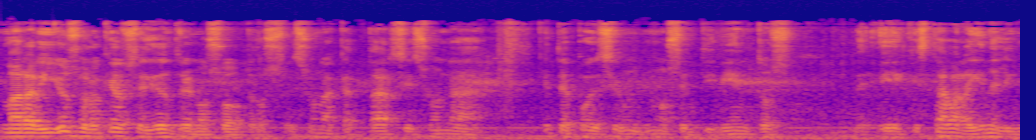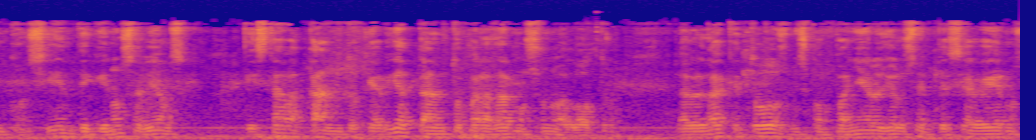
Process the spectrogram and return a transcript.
maravilloso lo que ha sucedido entre nosotros. Es una catarsis, una, ¿qué te puedo decir? Unos sentimientos eh, que estaban ahí en el inconsciente, que no sabíamos que estaba tanto, que había tanto para darnos uno al otro. La verdad que todos mis compañeros, yo los empecé a ver, nos,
